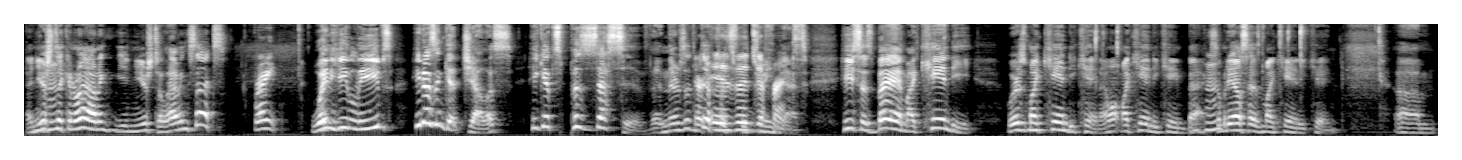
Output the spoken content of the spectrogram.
And Mm-hmm. you're sticking around and and you're still having sex. Right. When he leaves, he doesn't get jealous. He gets possessive, and there's a There difference is a between difference. that. He says, "Bam, my candy. Where's my candy cane? I want my candy cane back. Mm-hmm. Somebody else has my candy cane." Um,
